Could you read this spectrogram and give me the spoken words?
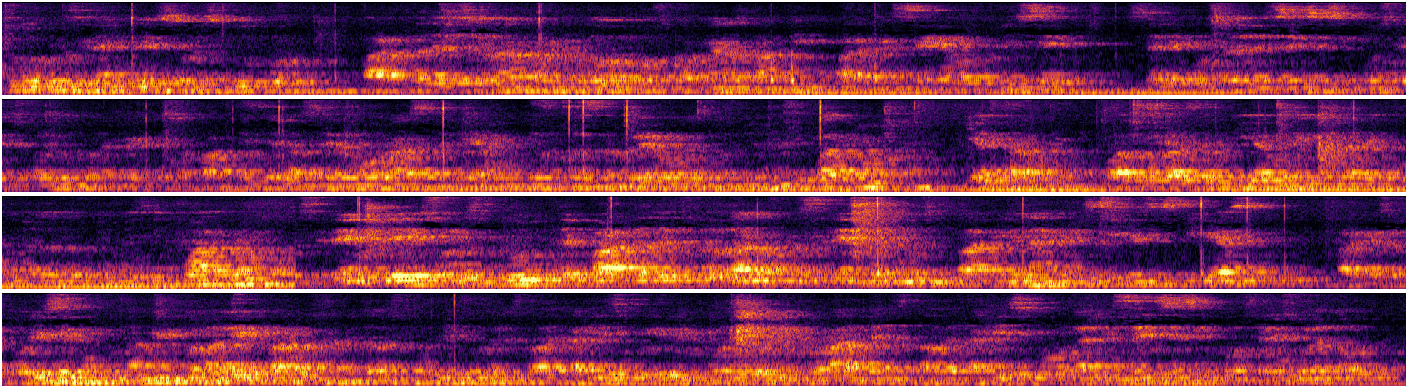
Tuvo presidente solicitud por parte del ciudadano regidor José Romero Martín para que se autorice, se le concede licencia sin coste de sueldo con efectos a partir de las 0 horas del día 28 de febrero del 2024 y hasta las 24 horas del día 30 de junio del 2024. Presidente, solicitud de parte del ciudadano presidente municipal Miguel Ángel Esquivias Esquivias para que se autorice con fundamento la ley para los servidores públicos del Estado de Jalisco y del Código Electoral del Estado de Jalisco la licencia sin coste de sueldo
